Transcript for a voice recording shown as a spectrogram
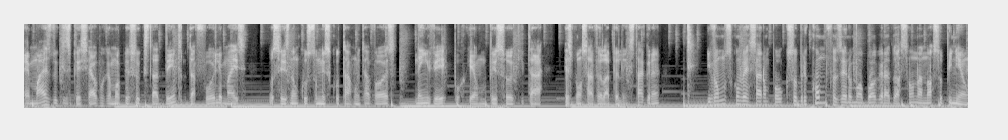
é mais do que especial porque é uma pessoa que está dentro da Folha, mas vocês não costumam escutar muita voz, nem ver, porque é uma pessoa que está responsável lá pelo Instagram. E vamos conversar um pouco sobre como fazer uma boa graduação na nossa opinião.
